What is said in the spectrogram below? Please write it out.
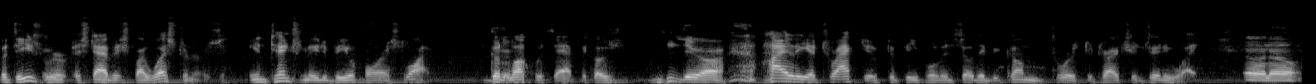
but these were established by Westerners intentionally to be a forest life. Good Hmm. luck with that because they are highly attractive to people, and so they become tourist attractions anyway. Oh no.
